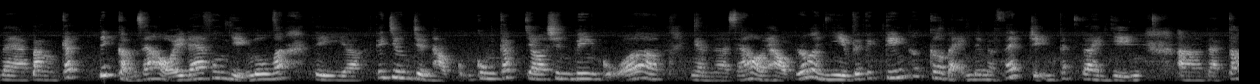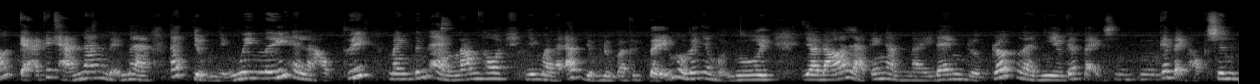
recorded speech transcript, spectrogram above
và bằng cách tiếp cận xã hội đa phương diện luôn á. Thì uh, cái chương trình học cũng cung cấp cho sinh viên của uh, ngành uh, xã hội học rất là nhiều cái cái kiến thức cơ bản để mà phát triển một cách toàn diện uh, và có cả cái khả năng để mà áp dụng những nguyên lý hay là học thuyết mang tính hàng năm thôi nhưng mà lại áp dụng được vào thực tiễn luôn đó nha mọi người. Do đó là cái ngành này đang được rất là nhiều các bạn sinh các bạn học sinh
